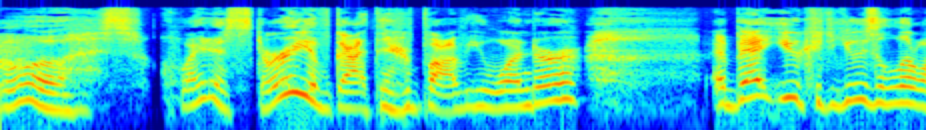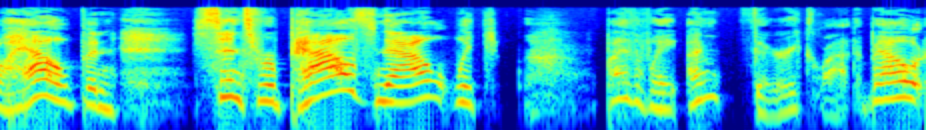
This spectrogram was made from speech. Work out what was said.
Oh, it's quite a story you've got there, Bobby Wonder. I bet you could use a little help, and since we're pals now, which, by the way, I'm very glad about,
